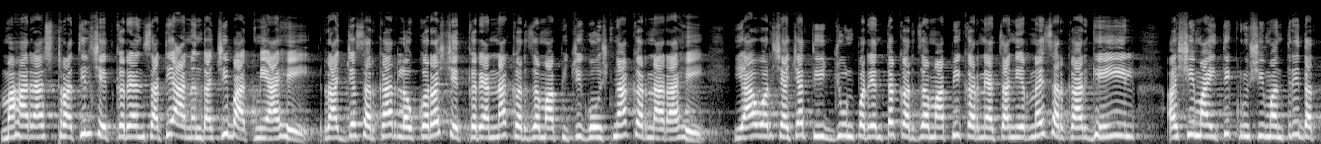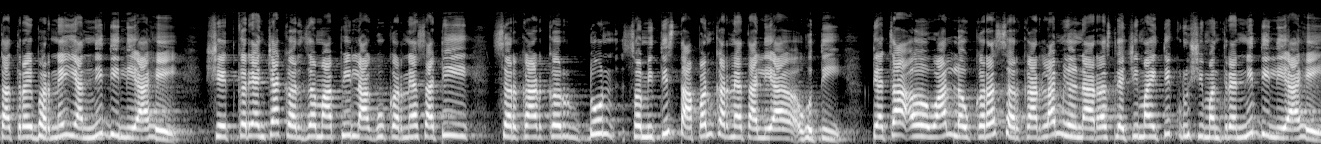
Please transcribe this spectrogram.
महाराष्ट्रातील शेतकऱ्यांसाठी आनंदाची बातमी आहे. राज्य सरकार लवकरच शेतकऱ्यांना कर्जमाफीची घोषणा करणार आहे. या वर्षाच्या तीस जूनपर्यंत कर्जमाफी करण्याचा निर्णय सरकार घेईल अशी माहिती कृषी मंत्री दत्तात्रय भरणे यांनी दिली आहे. शेतकऱ्यांच्या कर्जमाफी लागू करण्यासाठी सरकारकडून समिती स्थापन करण्यात आली होती. त्याचा अहवाल लवकरच सरकारला मिळणार असल्याची माहिती कृषी मंत्र्यांनी दिली आहे.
